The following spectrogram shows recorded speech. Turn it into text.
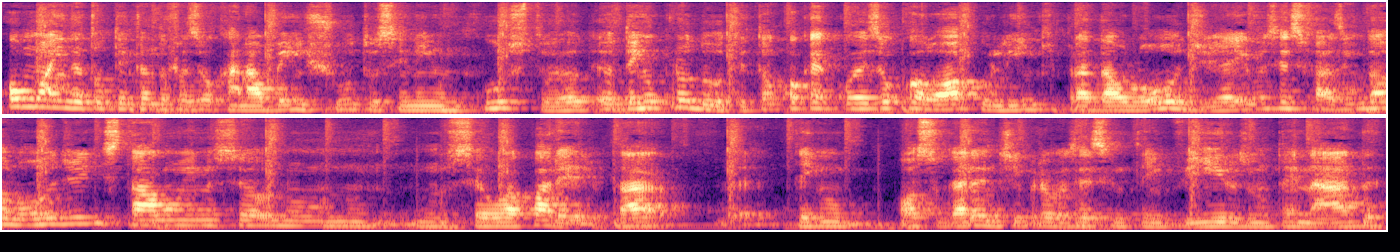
Como ainda estou tentando fazer o canal bem enxuto, sem nenhum custo, eu, eu tenho o produto. Então qualquer coisa eu coloco o link para download, e aí vocês fazem o download e instalam aí no seu, no, no seu aparelho, tá? Tenho, posso garantir para vocês que não tem vírus, não tem nada,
